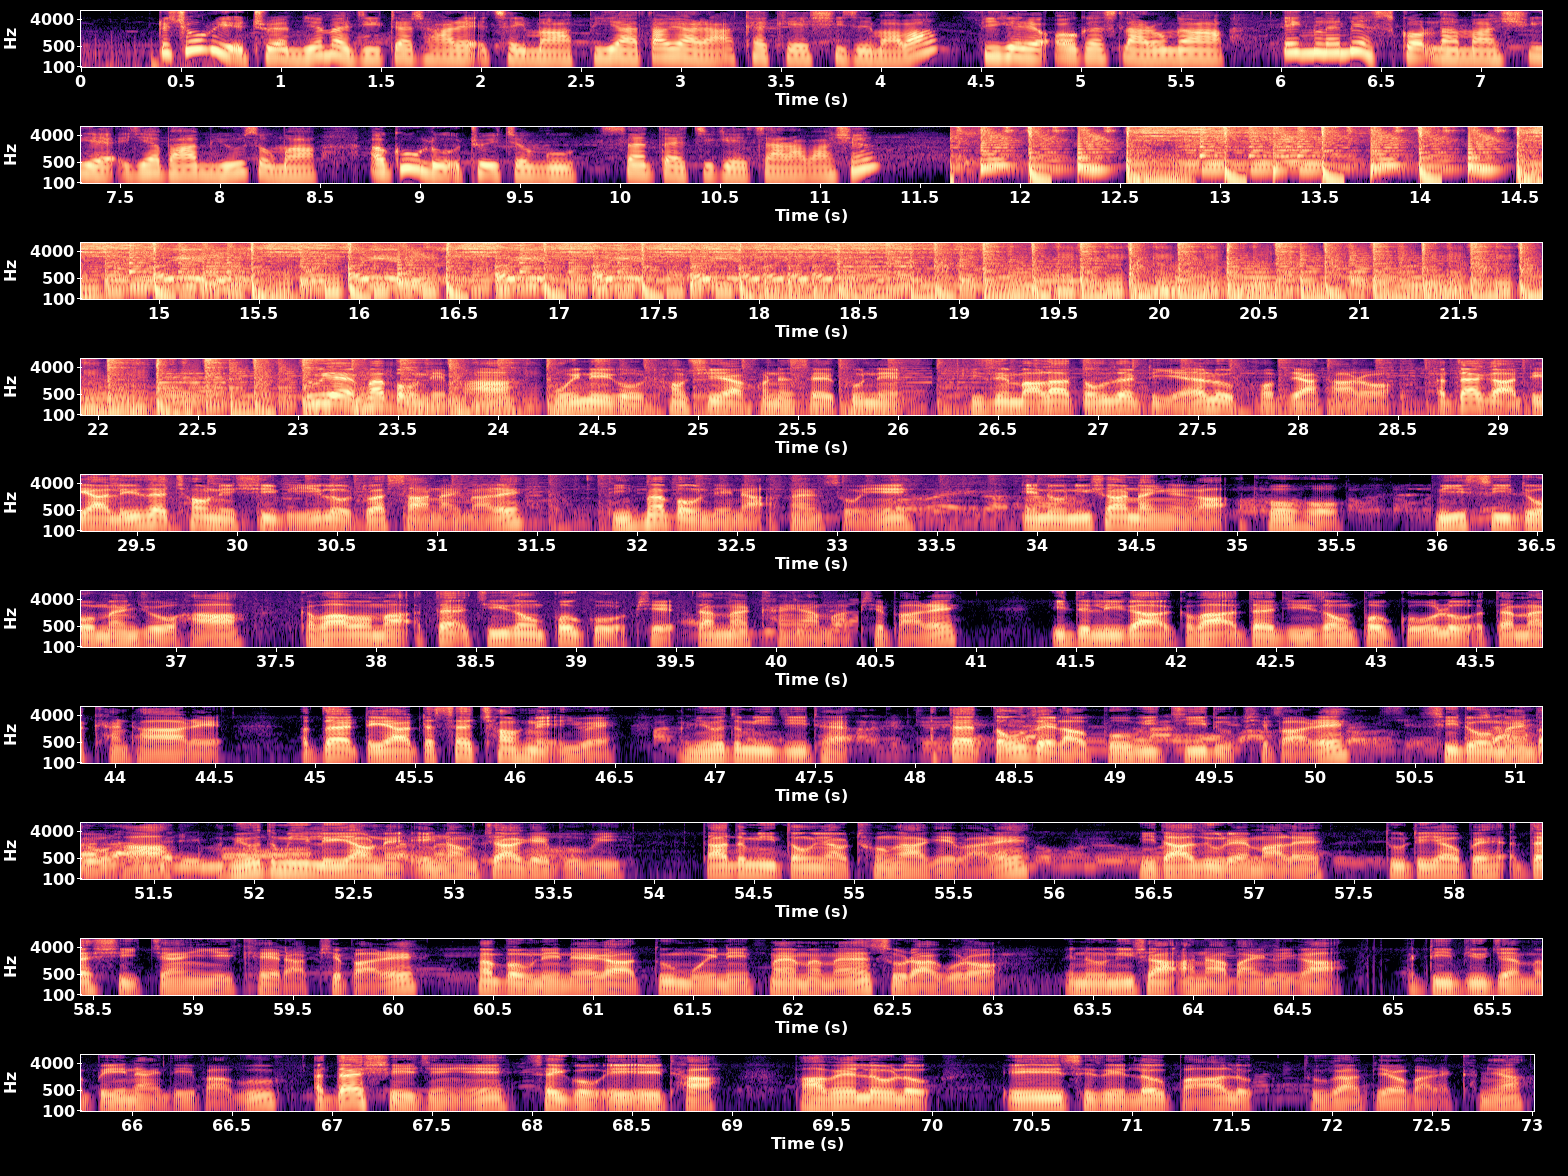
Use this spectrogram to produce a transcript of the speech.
တချို့တွေအတွက်မျက်မှန်ကြီးတက်ထားတဲ့အချိန်မှာဘီယာတောက်ရတာအခက်အခဲရှိစေမှာပါပြီးခဲ့တဲ့ဩဂတ်စ်လတုန်းကအင်္ဂလန်နဲ့စကော့တလန်မှာရှိတဲ့အရက်ဘားမျိုးစုံမှာအခုလိုအတွေ့အကြုံကိုစမ်းသပ်ကြည့်ခဲ့ကြတာပါရှင်သူ့ရဲ့မှတ်ပုံတင်မှာမွေးနေ့ကို1880ခုနှစ် ဒီဇင်ဘာလ31ရက်လို့ဖော်ပြထားတော့အသက်က146နှစ်ရှိပြီလို့တွက်ဆနိုင်ပါတယ်။ဒီမှတ်ပုံတင်တာအမှန်ဆိုရင်အင်ဒိုနီးရှားနိုင်ငံကအဖိုးဟိုမီစီဒိုမန်ဂျိုဟာကမ္ဘာပေါ်မှာအသက်အကြီးဆုံးပုဂ္ဂိုလ်အဖြစ်သတ်မှတ်ခံရမှာဖြစ်ပါတယ်။အီတလီကကမ္ဘာအသက်ကြီးဆုံးပုဂ္ဂိုလ်လို့အသက်မှတ်ခံထားရတဲ့အသက်116နှစ်အရွယ်အမျိုးသမီးကြီးထက်အသက်30လောက်ပိုပြီးကြီးသူဖြစ်ပါတယ်။စီဒိုမန်ဂျိုဟာအမျိုးသမီး၄ယောက်နဲ့အိမ်အောင်ကြခဲ့ပူပြီးသားသမီး၃ယောက်ထွန်းကားခဲ့ပါတယ်။ မိသားစုထဲမှာလည်းသူတယောက်ပဲအသက်ရှိကြံရည်ခဲ့တာဖြစ်ပါတယ်။မှတ်ပုံနေနဲ့ကသူ့မွေးနေ့မှန်မှန်မှန်ဆိုတာကိုတော့အင်ဒိုနီးရှားအာဏာပိုင်တွေကအတီးပြုချက်မပေးနိုင်သေးပါဘူးအသက်ရှည်ခြင်းရင်စိတ်ကိုအေးအေးထားဘာပဲလုပ်လို့အေးအေးဆေးဆေးလုပ်ပါလို့သူကပြောပါတယ်ခင်ဗျာ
